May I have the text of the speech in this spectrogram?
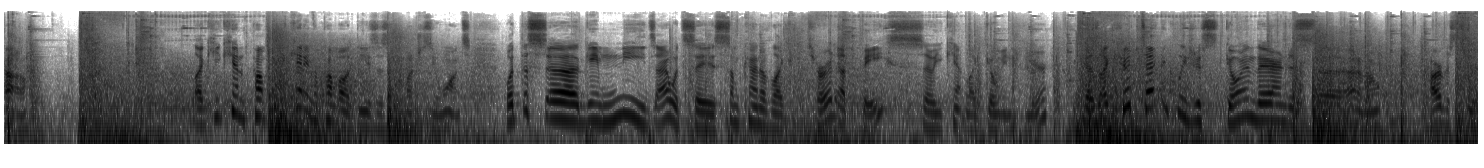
Uh-oh. Like, he can't pump, he can't even pump out these as much as he wants. What this uh, game needs, I would say, is some kind of, like, turret at base, so you can't, like, go in here. Because I could technically just go in there and just, uh, I don't know, harvest his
